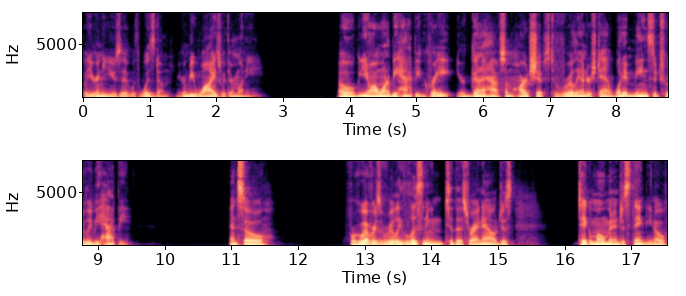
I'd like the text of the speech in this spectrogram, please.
But you're going to use it with wisdom. You're going to be wise with your money. Oh, you know, I want to be happy. Great. You're going to have some hardships to really understand what it means to truly be happy. And so for whoever's really listening to this right now, just take a moment and just think, you know,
